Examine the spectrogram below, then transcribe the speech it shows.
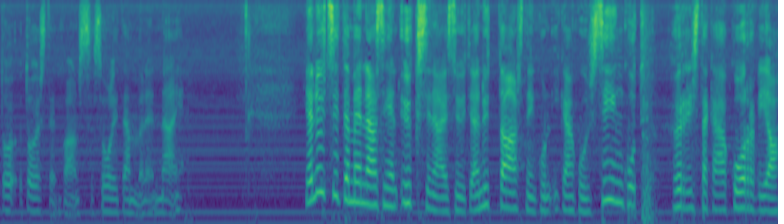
to- toisten kanssa. Se oli tämmöinen näin. Ja nyt sitten mennään siihen yksinäisyyteen. Ja nyt taas niin kuin ikään kuin sinkut, höristäkää korvia.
